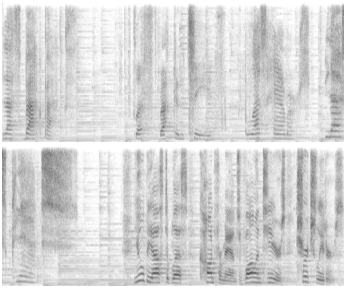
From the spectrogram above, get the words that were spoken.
Bless backpacks. Bless mac and cheese. Bless hammers. Bless plants. You'll be asked to bless confirmands, volunteers, church leaders,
